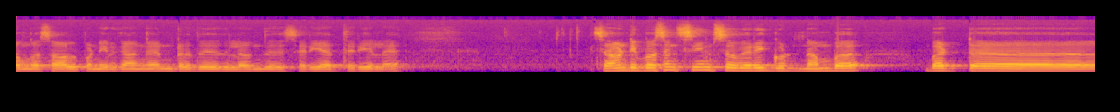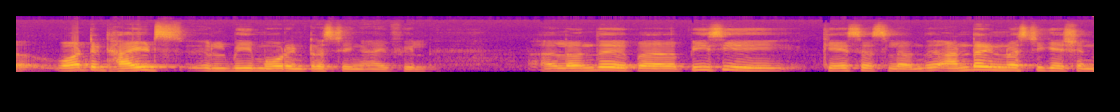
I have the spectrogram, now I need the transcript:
அவங்க சால்வ் பண்ணியிருக்காங்கன்றது இதில் வந்து சரியாக தெரியலை. Seventy percent seems a very good number but what it hides will be more interesting I feel அதில் வந்து இப்போ பிசி கேசஸில் வந்து under investigation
